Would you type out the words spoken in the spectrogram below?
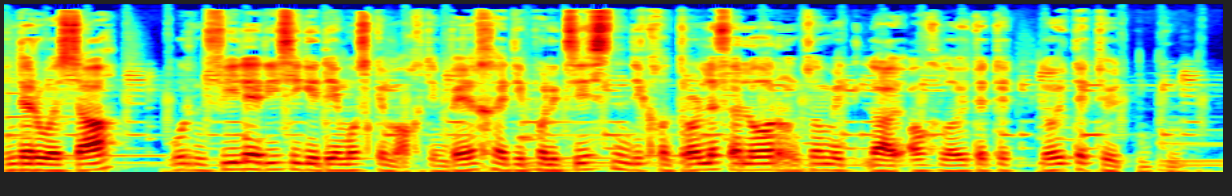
In der USA wurden viele riesige Demos gemacht, in welchen die Polizisten die Kontrolle verloren und somit auch Leute, Leute töteten.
